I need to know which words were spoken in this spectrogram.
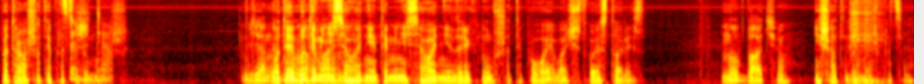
Петро, що ти про це, це думаєш? Я не Бо ти бо ти мені сьогодні ти мені сьогодні зрікнув, що типу, о, я бачу твою сторіс. Ну, бачу. І що ти думаєш про це?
